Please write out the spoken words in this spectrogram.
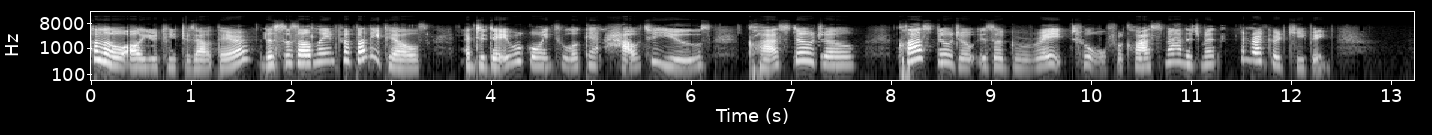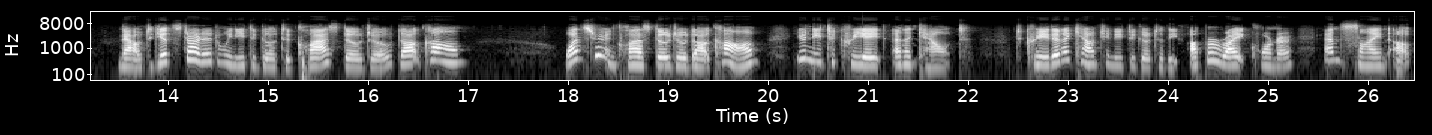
Hello all you teachers out there. This is Arlene for Bunny Tales and today we're going to look at how to use Class Dojo. Class Dojo is a great tool for class management and record keeping. Now to get started we need to go to classdojo.com. Once you're in classdojo.com you need to create an account. To create an account you need to go to the upper right corner and sign up.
